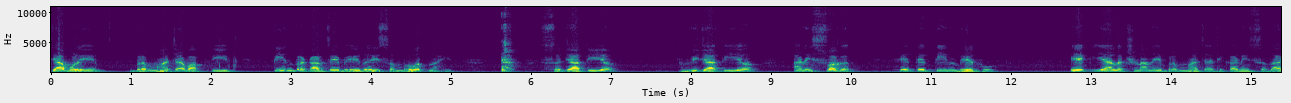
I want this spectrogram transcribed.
त्यामुळे ब्रह्माच्या बाबतीत तीन प्रकारचे भेदही संभवत नाहीत. सजातीय विजातीय आणि स्वगत हे ते तीन भेद होत. एक या लक्षणाने ब्रह्माच्या ठिकाणी सदा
